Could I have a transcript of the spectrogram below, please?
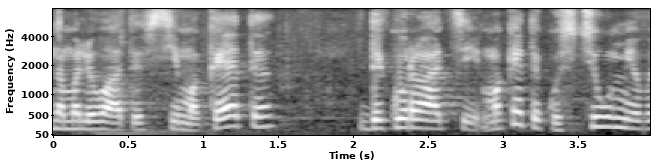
намалювати всі макети, декорації, макети костюмів.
